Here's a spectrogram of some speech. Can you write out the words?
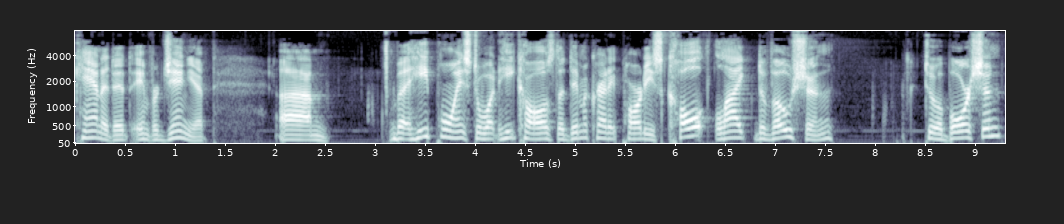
candidate in Virginia. Um, but he points to what he calls the Democratic Party's cult like devotion to abortion,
